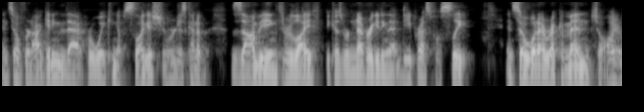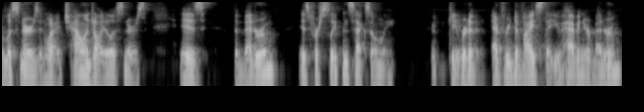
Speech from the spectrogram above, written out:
And so if we're not getting that, we're waking up sluggish and we're just kind of zombieing through life because we're never getting that deep, restful sleep. And so what I recommend to all your listeners and what I challenge all your listeners is the bedroom is for sleep and sex only. Mm. Get rid of every device that you have in your bedroom.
